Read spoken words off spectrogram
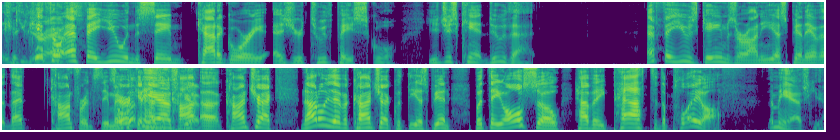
you can't throw ass. FAU in the same category as your toothpaste school. You just can't do that. FAU's games are on ESPN. They have that conference. The So American me has a con- uh, contract. Not only do they have a contract with ESPN, but they also have a path to the playoff. Let me ask you,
